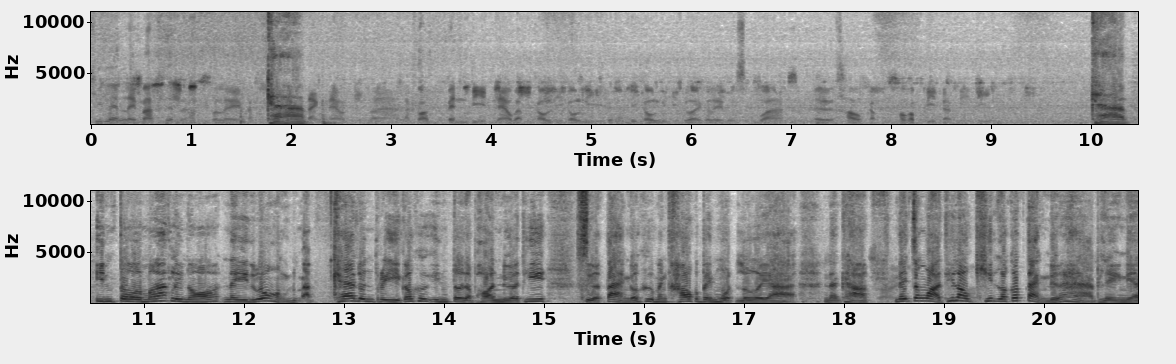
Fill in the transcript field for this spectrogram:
ที่เล่นอะไรมากขึ้นนะครับก็เลยแบบครับ แต่งแนวนี้มา แล้วก็เป็นบีทแนวแบบเกาหลีเกาหลีด้วยครับที่เกาหลีด้วยก็เลยรู้สึกว่าเออเข้ากับเข้ากับบีทแบบนี้ดี ครับอินเตอร์มากเลยเนาะในเรื่องของแบบแค่ดนตรีก็คืออินเตอร์แต่พอเนื้อที่เสือแต่งก็คือมันเข้ากันไปหมดเลยอะนะครับใช่ ในจังหวะที่เราคิดแล้วก็แต่งเนื้อหาเพลงเนี้ย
